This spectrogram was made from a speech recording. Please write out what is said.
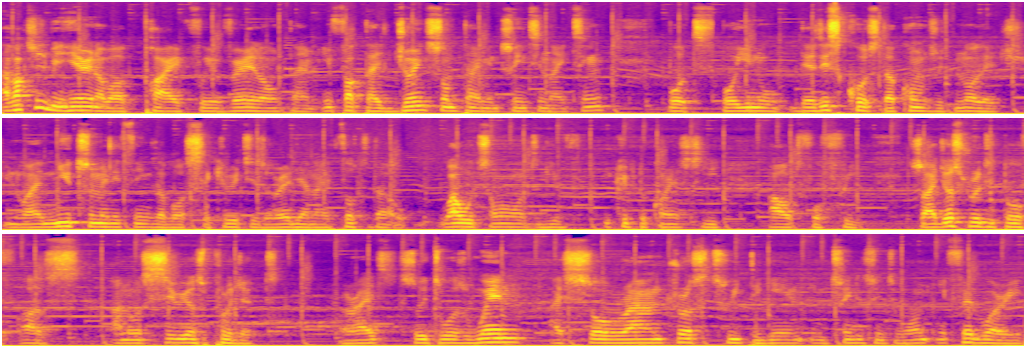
I've actually been hearing about Pi for a very long time. In fact, I joined sometime in 2019, but but you know, there's this cost that comes with knowledge. You know, I knew too many things about securities already, and I thought that why would someone want to give a cryptocurrency out for free? So I just wrote it off as an unserious project. Alright, so it was when I saw Ryan Trost tweet again in 2021 in February,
